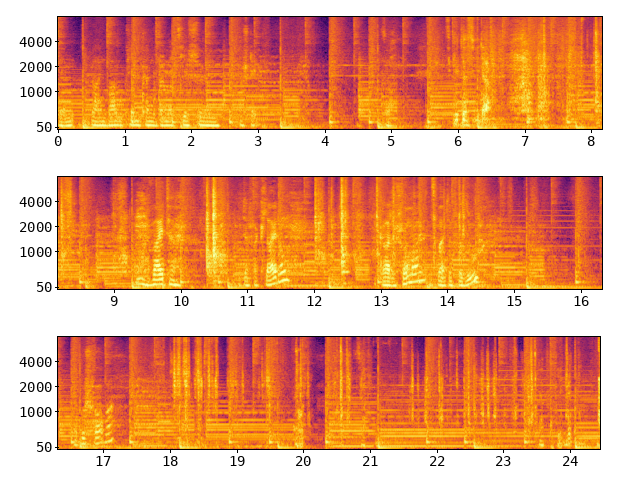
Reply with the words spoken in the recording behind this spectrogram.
ähm, die beiden Vago-Klemmen kann ich dann jetzt hier schön verstecken. So, jetzt geht das wieder weiter mit der Verkleidung. Gerade schon mal, zweiter Versuch. Akkuschrauber. So.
